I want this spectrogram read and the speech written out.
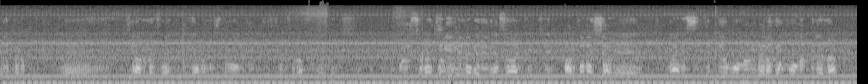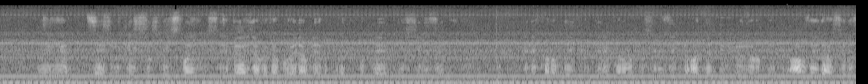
Dilek Hanım. e, iki hanımefendinin yanımızda olduğu bir fotoğraf vermek istiyorum. Buyursunlar canlı yayında verelim. nezaketi, Arkadaşlar e, yani stüdyo mu olur, Bilal kapı Bey. mı olur bilemem. E, Çünkü, sözümü kesmişte İsmail Bey. vereceğim efendim bu önemli. E, eşinizin Dilek Hanım'la ilgili, Dilek Hanım'ın eşinizle ilgili annem gibi görüyorum dediğini arzu ederseniz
